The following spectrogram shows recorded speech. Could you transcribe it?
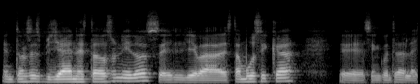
Entonces, pues ya en Estados Unidos, él lleva esta música, eh, se encuentra a la,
